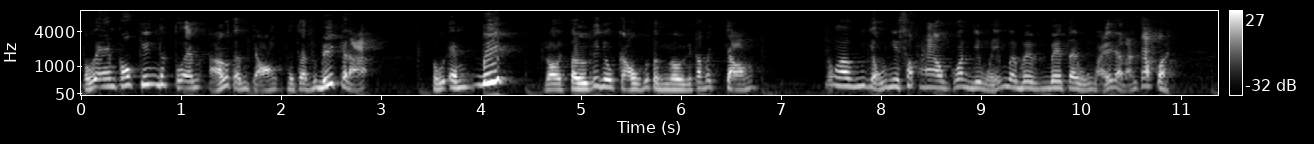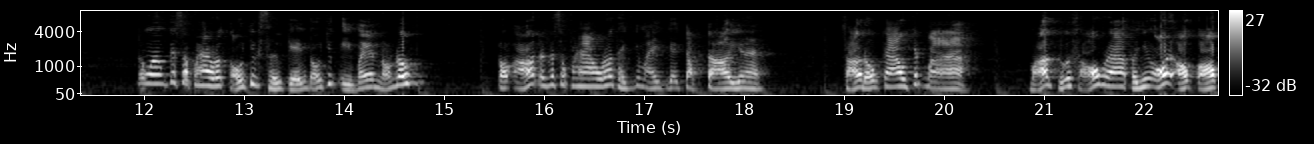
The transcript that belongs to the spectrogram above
Tụi em có kiến thức, tụi em ở tụi em chọn thì tụi em phải biết cái đã. Tụi em biết rồi từ cái nhu cầu của từng người người ta mới chọn đúng không? Ví dụ như shop house của anh Duy Nguyễn bên BT quận 7 là đẳng cấp rồi. Đúng không? Cái shop house đó tổ chức sự kiện, tổ chức event nó đúng. Còn ở trên cái shop house đó thì cái mày chọc trời vậy nè. Sợ độ cao chết bà. Mở cửa sổ ra, tự nhiên ối ột ột.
